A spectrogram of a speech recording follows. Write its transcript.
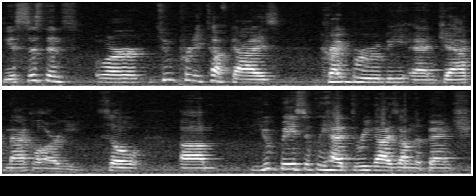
the assistants were two pretty tough guys, Craig Berube and Jack McIlhargey. So um, you basically had three guys on the bench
